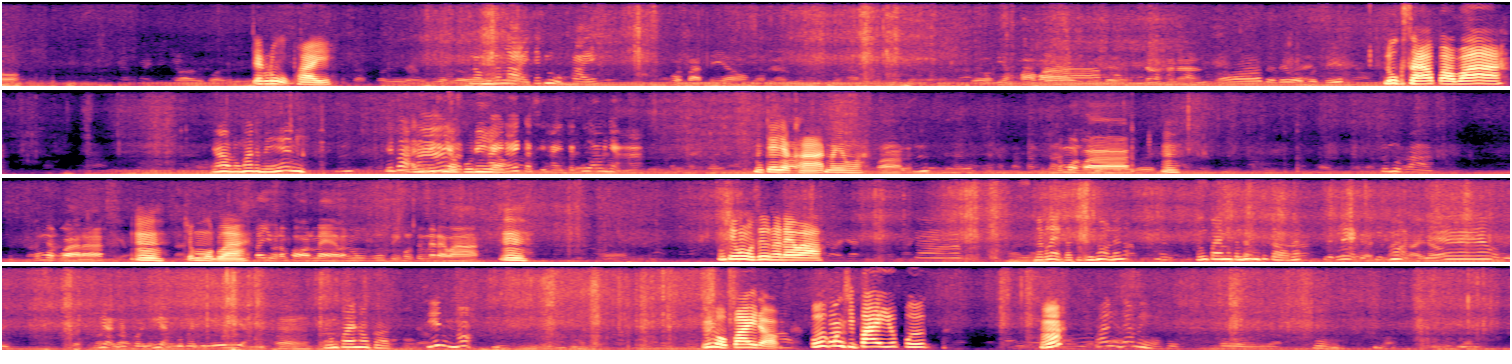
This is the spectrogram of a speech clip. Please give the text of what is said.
จักลูกไผ่น้องสลายจักลูกใครตรวจบาทเดียวเลี้ยงป่าว่าลูกสาวป่าว่าเงาลงมาทำไม นี่ไอ้บ้าอันนี้ไปเกี่ยวกูดีอะได้กับสิให้แต่กูเอาหยามันจะอยากขาดมายังวะว่าทั้งหมดว่าอืมสมมติว่าทั้งหมดว่านะอืมจมูดว่าไปอยู่น้ำพรแหม่มันมึงสีคนซึ่งได้ว่าอืมมันสิหูซึกนะได้ว่านักแรกก็สิกินฮอดแล้วเนาะลงไปมันก็ลืมคือเก่าครับแรกๆก็คิดฮอดแล้วเลี้ยงก็คอยเลี้ยงบ่แม่นสิมูเลี้ยงลงไปเฮาก็สิ้นเนาะมันบอกไปดอก ปึกมึงสิไปอยู่ปึกฮะไปแน่แม่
